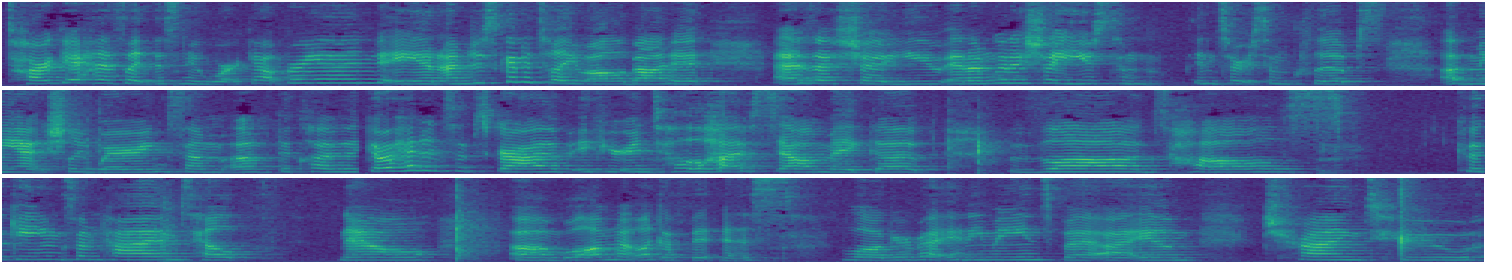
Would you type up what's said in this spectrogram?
Target has like this new workout brand and I'm just going to tell you all about it as I show you and I'm going to show you some insert some clips of me actually wearing some of the clothing. Go ahead and subscribe if you're into lifestyle makeup, vlogs, hauls, cooking sometimes, health now. Um, well I'm not like a fitness vlogger by any means but I am trying to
